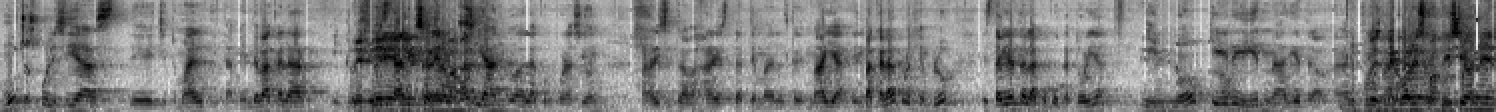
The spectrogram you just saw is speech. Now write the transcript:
Muchos policías de Chetumal y también de Bacalar inclusive están renunciando a la corporación para irse a trabajar este tema del Tren Maya. En Bacalar, por ejemplo, está abierta la convocatoria y no quiere ir nadie a trabajar. Pues mejores condiciones,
